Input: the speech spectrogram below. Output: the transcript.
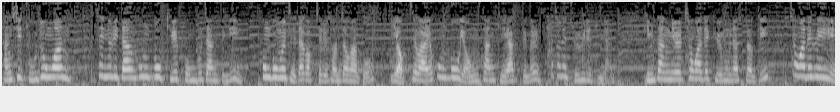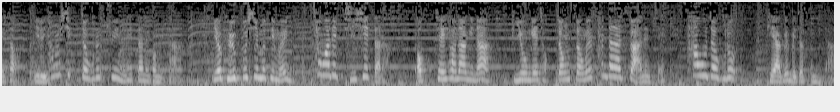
당시 조동원 새누리당 홍보기획본부장 등이 홍보물 제작업체를 선정하고 이 업체와의 홍보 영상 계약 등을 사전에 조율해두면 김상률 청와대 교육문화수석이 청와대 회의에서 이를 형식적으로 추인을 했다는 겁니다. 이어 교육부 실무팀은 청와대 지시에 따라 업체 현황이나 비용의 적정성을 판단하지도 않은 채 사후적으로 계약을 맺었습니다.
